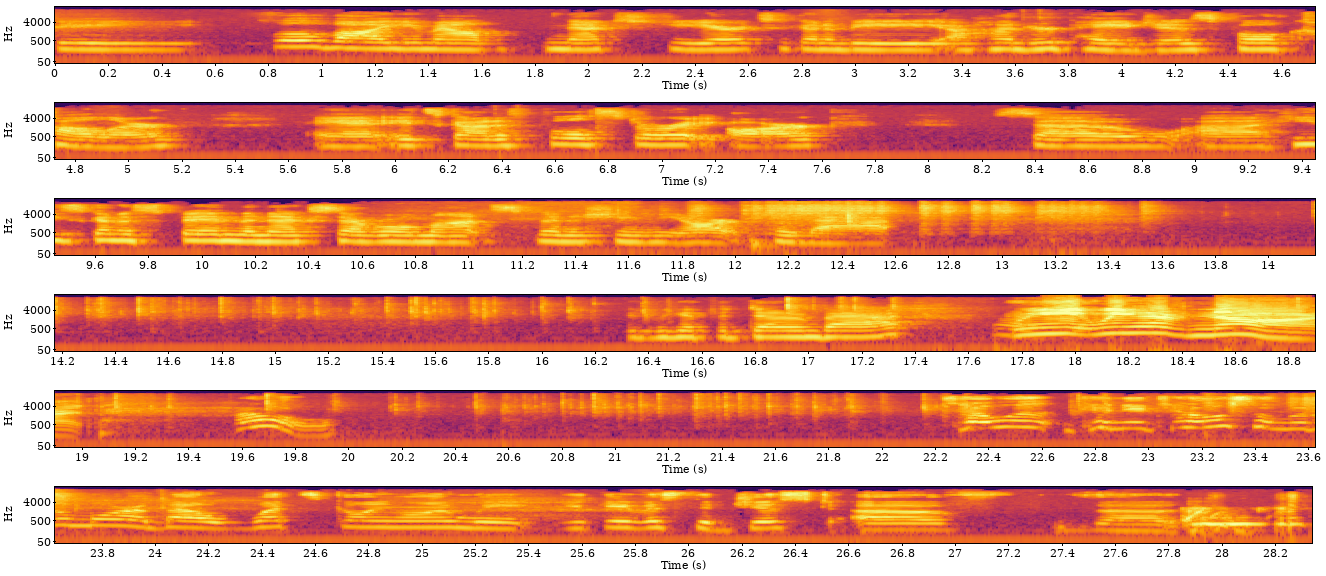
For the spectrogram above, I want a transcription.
the full volume out next year. It's going to be 100 pages, full color, and it's got a full story arc. So uh, he's going to spend the next several months finishing the art for that. Did we get the dome back? We we have not. Oh. Tell us, can you tell us a little more about what's going on? We you gave us the gist of the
